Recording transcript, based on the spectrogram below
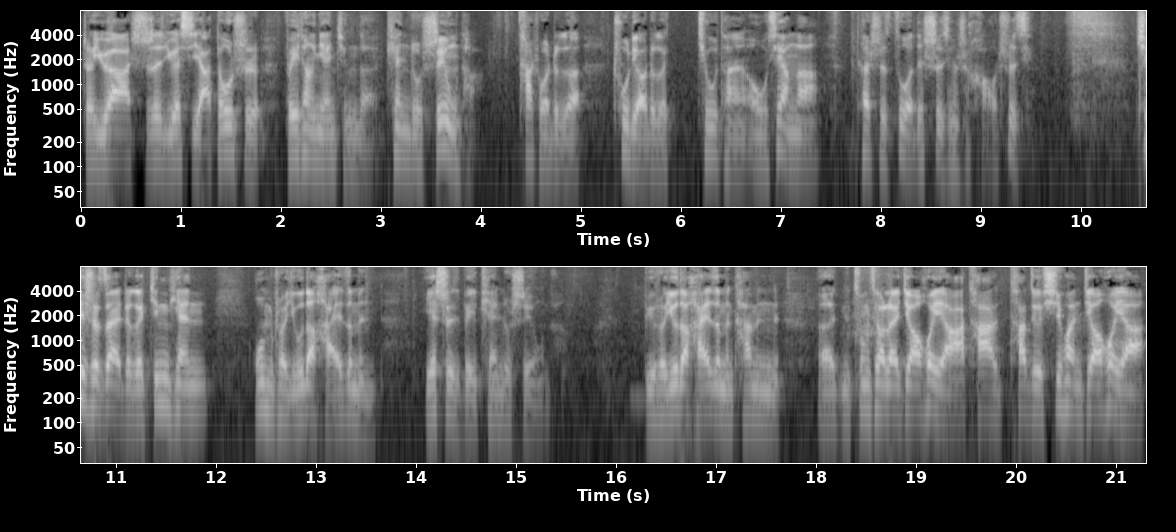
这约阿施、约西亚都是非常年轻的。天主使用他，他说这个除掉这个球坛偶像啊，他是做的事情是好事情。其实，在这个今天，我们说有的孩子们也是被天主使用的。比如说，有的孩子们他们呃从小来教会啊，他他就喜欢教会啊。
